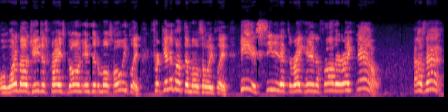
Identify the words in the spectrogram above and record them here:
Well, what about Jesus Christ going into the most holy place? Forget about the most holy place. He is seated at the right hand of the Father right now. How's that?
